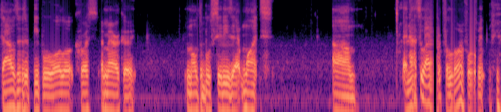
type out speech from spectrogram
Thousands of people all across America, multiple cities at once. Um, and that's a lot of work for law enforcement.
